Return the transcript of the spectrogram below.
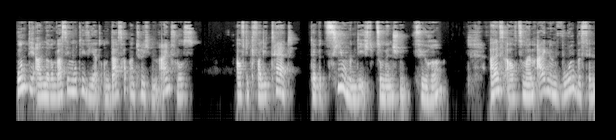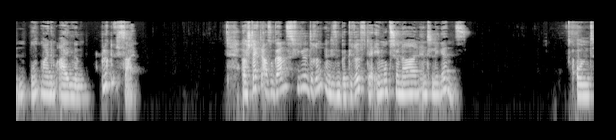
und die anderen, was sie motiviert. Und das hat natürlich einen Einfluss auf die Qualität der Beziehungen, die ich zu Menschen führe, als auch zu meinem eigenen Wohlbefinden und meinem eigenen Glücklichsein. Da steckt also ganz viel drin in diesem Begriff der emotionalen Intelligenz. Und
